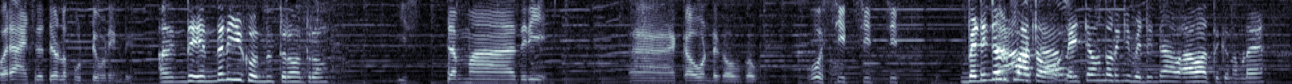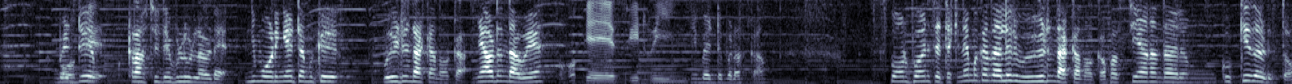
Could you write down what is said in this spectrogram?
ഒരാഴ്ചത്തേക്കുള്ള ഫുഡ് ഇവിടെ ഉണ്ട്. എന്ത് എന്താണ് ഈ കൊന്നു ഇത്ര മാത്രം ഇഷ്ടമാതിരി കൗ ഉണ്ട് cow cow oh shit shit shit ബെഡിന്റെ അടുത്ത് ചാവ്. ലേറ്റ് ആവാൻ തുടങ്ങി ബെഡിന്റെ ആ ഭാഗത്തേക്ക് നമ്മുടെ ബെഡ് ക്രാഫ്റ്റിംഗ് ക്രാഫ്റ്റ് ടേബിൾ ഉള്ള അവിടെ. ഇനി മോർണിംഗ് ആയിട്ട് നമുക്ക് വീടുണ്ടാക്കാൻ നോക്കാം. ഞാൻ അവിടെ ഉണ്ടാവേ ഓക്കേ സ്വീറ്റ് ബെഡ് ഇവിടെ വെക്കാം. സ്പോൺ പോയിന്റ് സെറ്റ് ആക്കി. നമുക്ക് എന്തായാലും ഒരു വീട് ഉണ്ടാക്കാൻ നോക്കാം. ഫസ്റ്റ് ഞാൻ എന്തായാലും കുക്ക് ചെയ്ത് എടുത്തോ?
